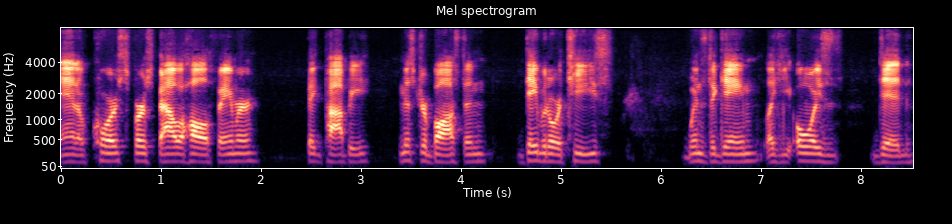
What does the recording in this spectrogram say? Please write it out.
And of course, first ballot Hall of Famer, Big Papi, Mr. Boston, David Ortiz wins the game like he always did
